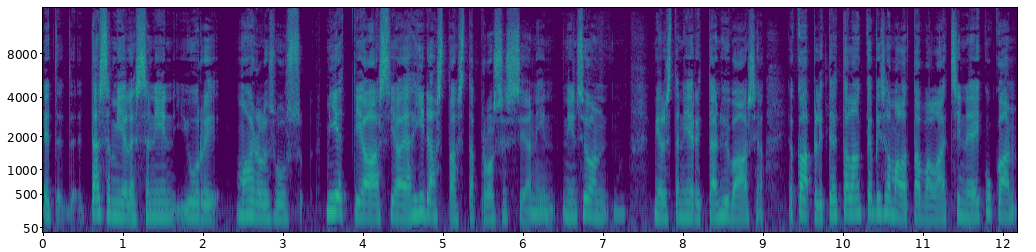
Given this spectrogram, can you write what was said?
Et tässä mielessä niin juuri mahdollisuus miettiä asiaa ja hidastaa sitä prosessia, niin, niin se on mielestäni erittäin hyvä asia. Ja kaapelitehtaalla kävi samalla tavalla, että sinne ei kukaan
